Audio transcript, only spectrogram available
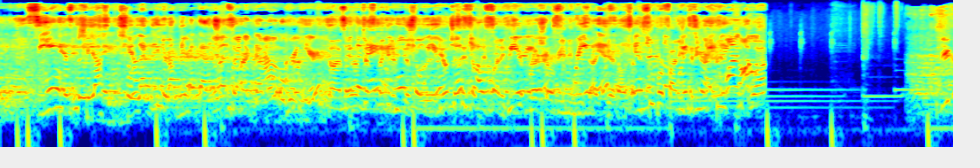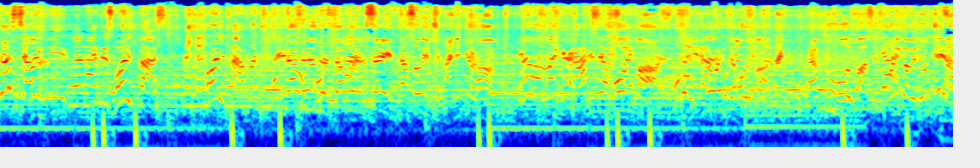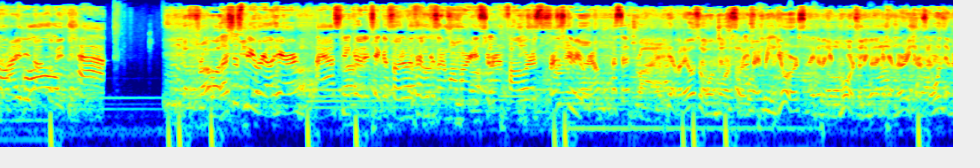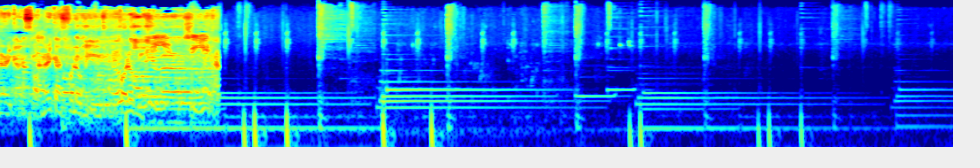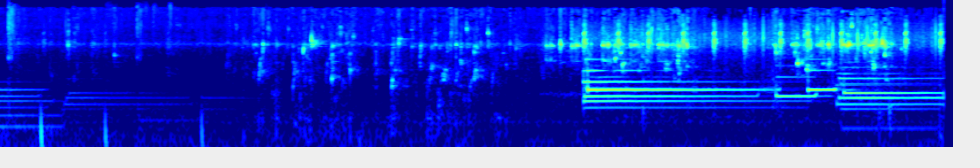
Seeing is She has- believing. she So let me direct your attention to our demo over here. No, I mean, so I'm just today making we a will show you You have to say just how something funny. This is the pressure of being in this IKEA house. is I'm super terms of funny. Three, moisturizing. Two, You guys telling me that I'm his old pass? Old pass. Like, She doesn't understand what I'm saying. That's all it. I need your help. you know, I'm like your accent. It's a whole pass. Oh you know what is a whole pass? Like I have two whole passes. Monica Bellucci and Haley Dasovich. The. Let's just be real here. I asked Nico to take a photo with him because I want more Instagram followers. We're just gonna be real. That's it. Yeah, but I also want more. So if I win yours, I'm gonna get more. So I'm gonna get the Americans. I want the Americans. Americans follow me. Follow me.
